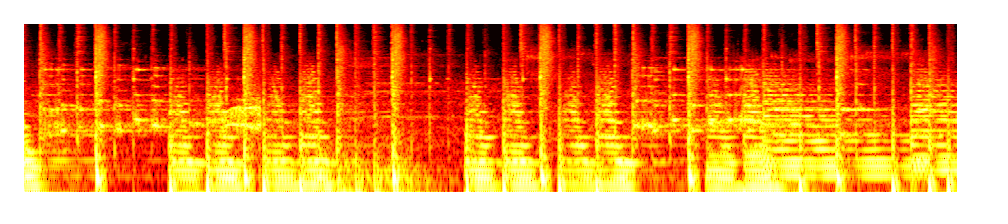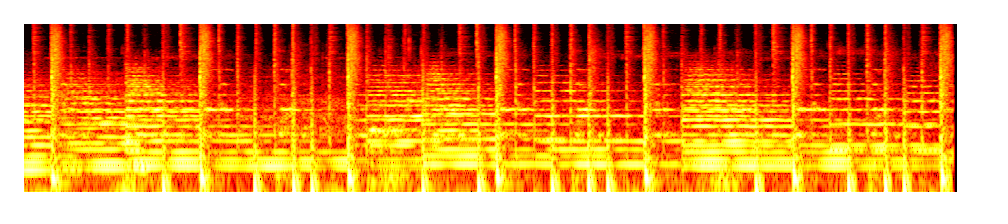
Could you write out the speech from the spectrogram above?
Bye.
